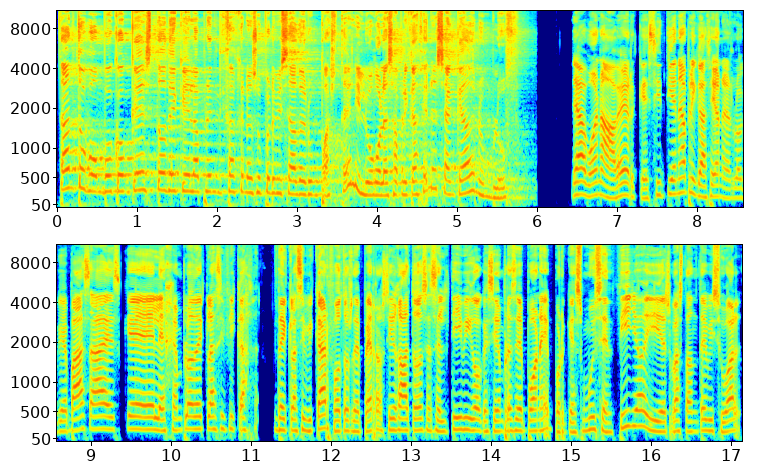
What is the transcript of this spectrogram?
Tanto bombo con que esto de que el aprendizaje no supervisado era un pastel y luego las aplicaciones se han quedado en un bluff. Ya, bueno, a ver, que sí tiene aplicaciones. Lo que pasa es que el ejemplo de clasificar, fotos de perros y gatos es el típico que siempre se pone porque es muy sencillo y es bastante visual.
